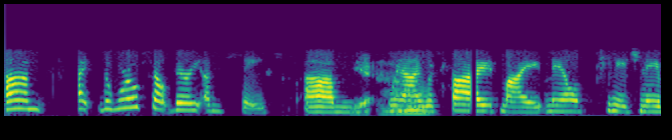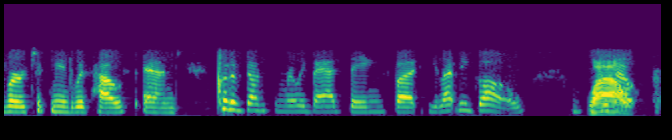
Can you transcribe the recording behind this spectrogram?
Um, I, the world felt very unsafe. Um, Yeah. When I was five, my male teenage neighbor took me into his house and could have done some really bad things, but he let me go Wow. without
